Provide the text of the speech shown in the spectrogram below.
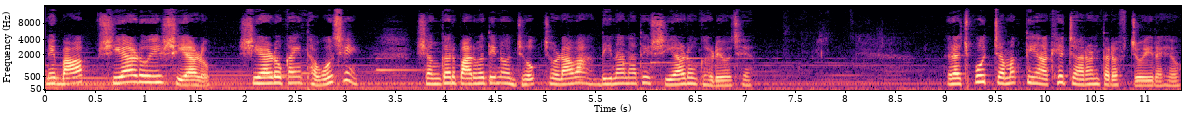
ને બાપ શિયાળો એ શિયાળો. શિયાળો કંઈ થવો છે? શંકર પાર્વતીનો જોગ છોડાવા દીનાનાથે શિયાળો ઘડ્યો છે. રજપૂત ચમકતી આંખે ચારણ તરફ જોઈ રહ્યો.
